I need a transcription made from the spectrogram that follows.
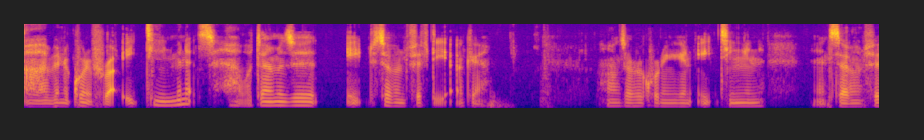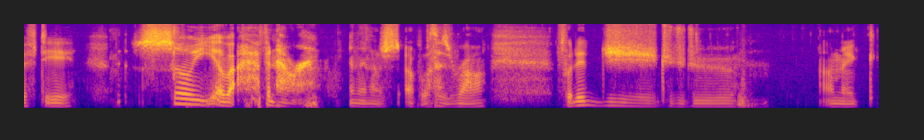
uh, I've been recording for about 18 minutes. what time is it? 8 7:50. Okay. how long's that recording again? 18 and 7:50. So yeah, about half an hour, and then I'll just upload this raw footage. I'll make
